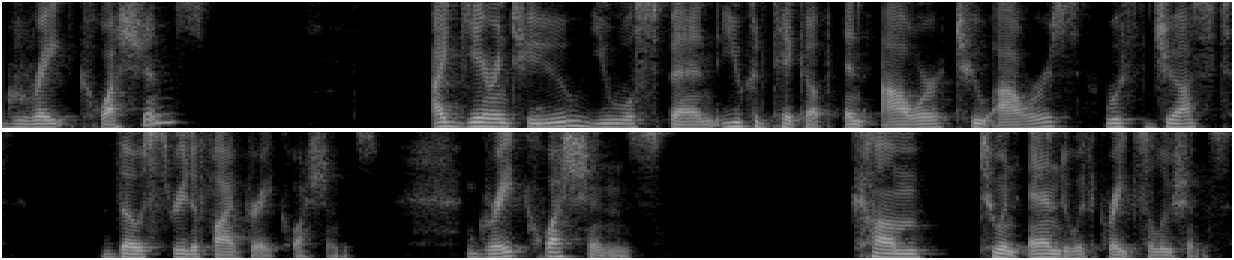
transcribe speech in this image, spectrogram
great questions, I guarantee you, you will spend, you could take up an hour, two hours with just those three to five great questions. Great questions come to an end with great solutions.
